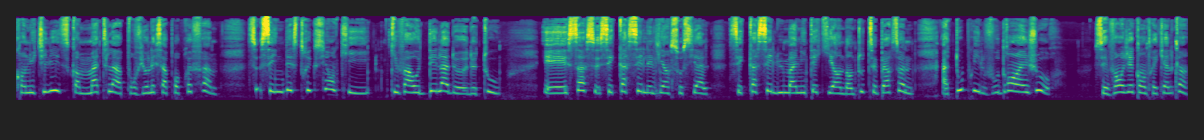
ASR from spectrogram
qu'on utilise comme matelas pour violer sa propre femme. C'est une destruction qui, qui va au-delà de, de tout. Et ça, c'est casser les liens sociaux, c'est casser l'humanité qui y a dans toutes ces personnes. À tout prix, ils voudront un jour se venger contre quelqu'un.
